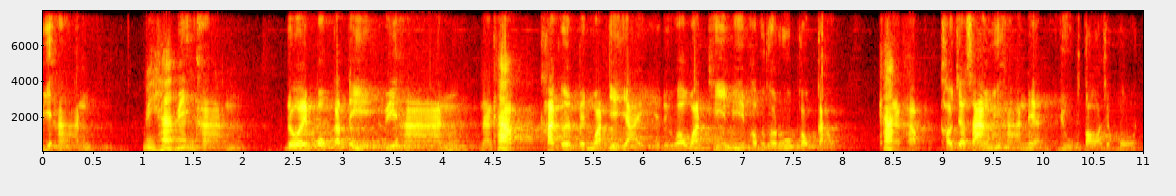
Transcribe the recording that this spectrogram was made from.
วิหาร วิหาร วิหาร โดยปกติวิหารนะครับถ้าเกิดเป็นวัดใหญ่ ๆ หรือว่าวัดที่มีพระพุทธรูปเก่าค่ะ ๆนะครับ เขาจะสร้างวิหารเนี่ยอยู่ต่อจากโบสถ์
